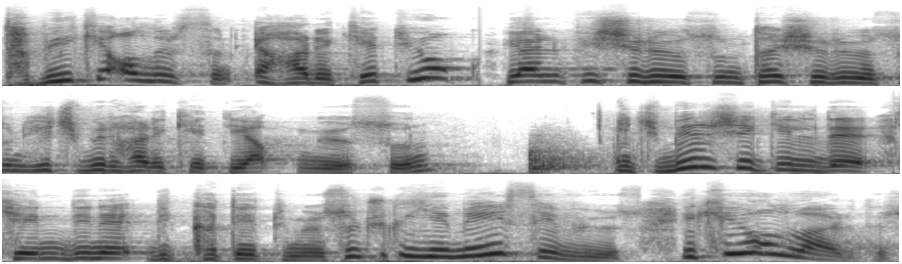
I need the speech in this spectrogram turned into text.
tabii ki alırsın. E hareket yok. Yani pişiriyorsun, taşırıyorsun, hiçbir hareket yapmıyorsun. Hiçbir şekilde kendine dikkat etmiyorsun. Çünkü yemeği seviyorsun. İki yol vardır.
